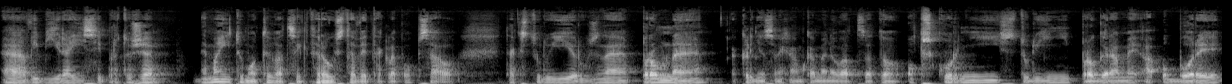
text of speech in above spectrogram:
eh, vybírají si, protože nemají tu motivaci, kterou jste vy takhle popsal tak studují různé pro mne, a klidně se nechám kamenovat za to, obskurní studijní programy a obory,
